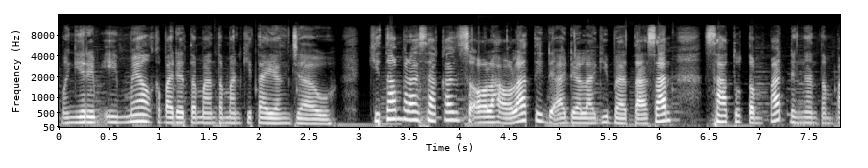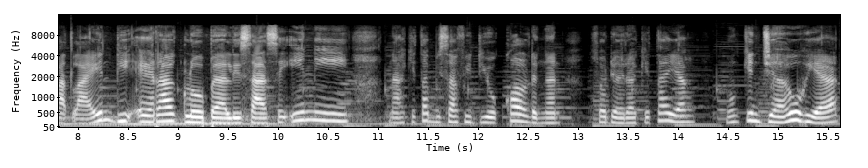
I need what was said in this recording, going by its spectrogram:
mengirim email kepada teman-teman kita yang jauh. Kita merasakan seolah-olah tidak ada lagi batasan satu tempat dengan tempat lain di era globalisasi ini. Nah, kita bisa video call dengan saudara kita yang mungkin jauh ya,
